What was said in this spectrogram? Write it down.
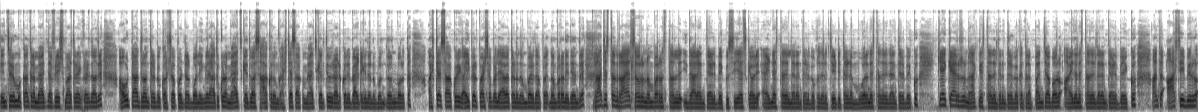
ಸೆಂಚುರಿ ಮುಖಾಂತರ ಮ್ಯಾಚ್ನ ಫಿನಿಶ್ ಮಾಡ್ತಾರೆ ಅಂತ ಅನ್ಕೊಂಡಿದ್ದು ಔಟ್ ಆದ್ರು ಅಂತ ಹೇಳ್ಬೇಕು ಹರ್ಷ ಪಟೇಲ್ ಬೌಲಿಂಗಲ್ಲಿ ಅದು ಕೂಡ ಮ್ಯಾಚ್ ಗೆದ್ವಾ ಸಾಕು. ನಮ್ಗೆ ಅಷ್ಟೇ ಸಾಕು. ಮ್ಯಾಚ್ ಗೆಲ್ತೀವಿ. ವಿರಾಟ್ ಕೊಹ್ಲಿ ಬ್ಯಾಟಿಂಗಿಂದ ರನ್ ಬರುತ್ತೆ. ಅಷ್ಟೇ ಸಾಕು. ಈಗ ಐ ಪಿ ಎಲ್ ಯಾವ ತಂಡ ನಂಬರ್ ಇದೆ ನಂಬರಲ್ಲಿ ಇದೆ ಅಂದರೆ ರಾಜಸ್ಥಾನ್ ರಾಯಲ್ಸ್ ಅವರು ನಂಬರ್ ಸ್ಥಾನದಲ್ಲಿ ಇದ್ದಾರೆ ಅಂತ ಹೇಳಬೇಕು. ಸಿ ಎಸ್ ಕೆ ಅವರು ಎರಡನೇ ಸ್ಥಾನದಲ್ಲಿದ್ದಾರೆ ಅಂತ ಹೇಳಬೇಕು. ಅದರ ಚೀಟಿ ತಂಡ ಮೂರನೇ ಸ್ಥಾನದಲ್ಲಿದ್ದಾರೆ ಅಂತ ಹೇಳಬೇಕು ಕೆ ಕೆ ಆರ್ ಅವರು ನಾಲ್ಕನೇ ಸ್ಥಾನದಲ್ಲಿದ್ದಾರೆ ಅಂತ ಹೇಳ್ಬೇಕಂತಾರೆ ಪಂಜಾಬ್ ಅವರು ಐದನೇ ಸ್ಥಾನದಲ್ಲಿದ್ದಾರೆ ಅಂತ ಹೇಳಬೇಕು ಅಂತ ಆರ್ ಸಿ ಬಿ ಅವರು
